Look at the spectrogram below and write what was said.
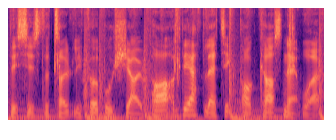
This is the Totally Football Show, part of the Athletic Podcast Network.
